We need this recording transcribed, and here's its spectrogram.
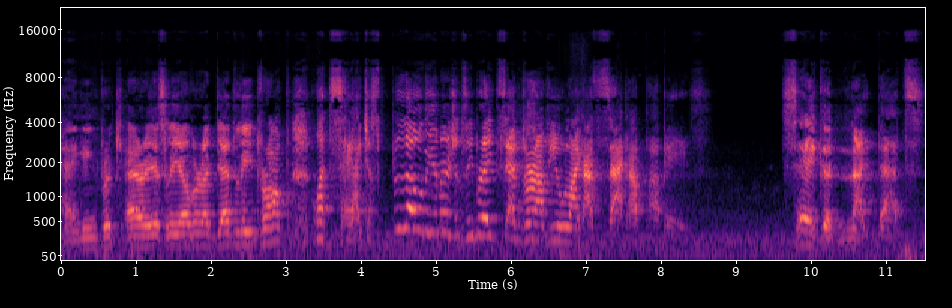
hanging precariously over a deadly drop. What say I just blow the emergency brakes and drop you like a sack of puppies? Say good night, bats.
